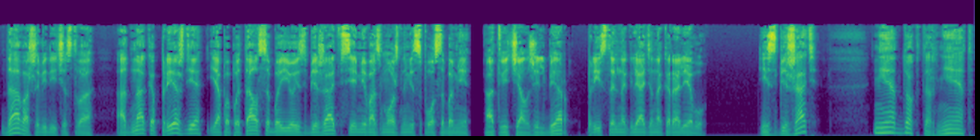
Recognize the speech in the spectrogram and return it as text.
Да, Ваше Величество, Однако прежде я попытался бы ее избежать всеми возможными способами», — отвечал Жильбер, пристально глядя на королеву. «Избежать? Нет, доктор, нет.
